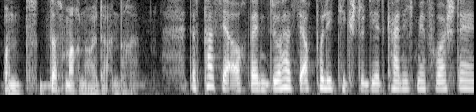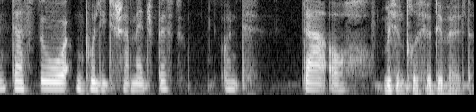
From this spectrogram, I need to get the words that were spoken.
Und das machen heute andere. Das passt ja auch, wenn du hast ja auch Politik studiert, kann ich mir vorstellen, dass du ein politischer Mensch bist und da auch. Mich interessiert die Welt.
